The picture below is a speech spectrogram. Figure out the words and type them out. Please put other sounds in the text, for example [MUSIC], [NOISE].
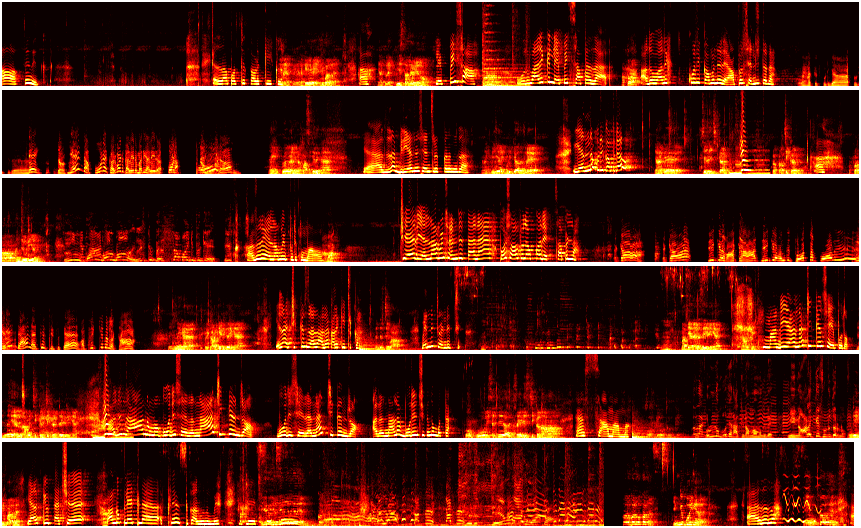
எல்லாம் போட்டு கலக்கிக்கு எனக்கு இங்க பாருங்க. ஆ. எனக்கு லெக் பீஸ் தாங்க வேணும். லெப்பிஸா ஒரு வரைக்கும் லெப்பிஸ் சாப்பிட்ற. அப்புறம்? அது வரைக்கும் கம்முனு அப்புறம் செஞ்சு தரேன் நாக்கு துடியா துடிக்குதே. டேய் ஏன்டா பூனை கருவாடு கலையிற மாதிரி அலையிற? போடா. போடா. ஏய் இப்போ எனக்கு பசிக்குதுங்க. அதெல்லாம் பிரியாணி செஞ்சுருக்குங்களா எனக்கு பிரியாணி பிடிக்காதுங்களே. என்ன பிடிக்கப்பட்டா எனக்கு சில்லி சிக்கன் பெப்பர் சிக்கன் அப்புறம் மஞ்சூரியன். போதும் போதும் போதும். லிஸ்ட் பெருசா போய்கிட்டு இருக்கு. அது எல்லாமே பிடிக்குமா? ஆமா. சரி எல்லாமே செஞ்சு தானே போய் சாப்பிடலாம் உட்காரு. சாப்பிடலாம். அக்கா அக்கா சீக்கிரம் வாக்கா சீக்கிரம் வந்து தோத்த போடு. ஏன்டா நச்சரிச்சிட்டு இருக்க பசிக்குது இல்லக்கா என்னங்க இப்படி கலக்கிட்டு இருக்கிறீங்க இல்ல சிக்கன் சார் அதான் கலக்கிட்டு இருக்கேன் வெந்துச்சுங்களா வெந்துச்சு. வந்துச்சு மத்தியானம் என்ன செய்வீங்க நாளைக்கு? மதியானம் சிக்கன் செய்ய போதும். என்னங்க எல்லாமே சிக்கன் சிக்கன் கேட்குறீங்க அதுதான் நம்ம பூரி செய்யறதுனா சிக்கன் தான் பூரி செய்யறதுனா சிக்கன் தான் அதனால பூரி சிக்கனும் போட்டேன். ஓ பூரி செஞ்சு அதுக்கு சைடிஷ் சிக்கனா எஸ், ஆமா ஆமா. ஓகே ஓகே ஓகே சொல்லும் போதே நாக்கு நம்மளமுக்குதே நீ நாளைக்கே சுட்டு தரணும். இங்க பாருங்க. வாங்க பிளேட்ல பிளேட் கழுவுணுமே பிளேட் ஓட்டம். உட்காரு, உட்காரு. எங்க போறீங்க? அதுதான்.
